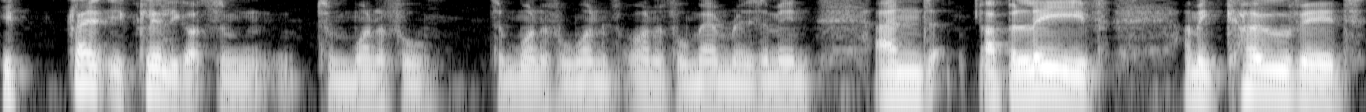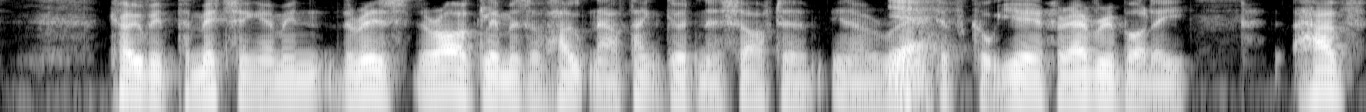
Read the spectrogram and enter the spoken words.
you've, clearly, you've clearly got some some wonderful some wonderful wonderful wonderful memories. I mean, and I believe, I mean, COVID. COVID permitting, I mean, there is there are glimmers of hope now. Thank goodness, after you know a really Yeah. difficult year for everybody. Have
